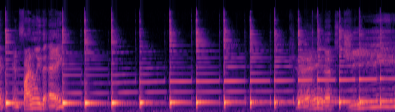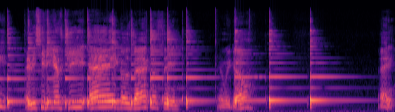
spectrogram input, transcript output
Right, and finally the A. Okay, that's G. A, B, C, D, E, F, G, A goes back. Let's see. Here we go. A.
